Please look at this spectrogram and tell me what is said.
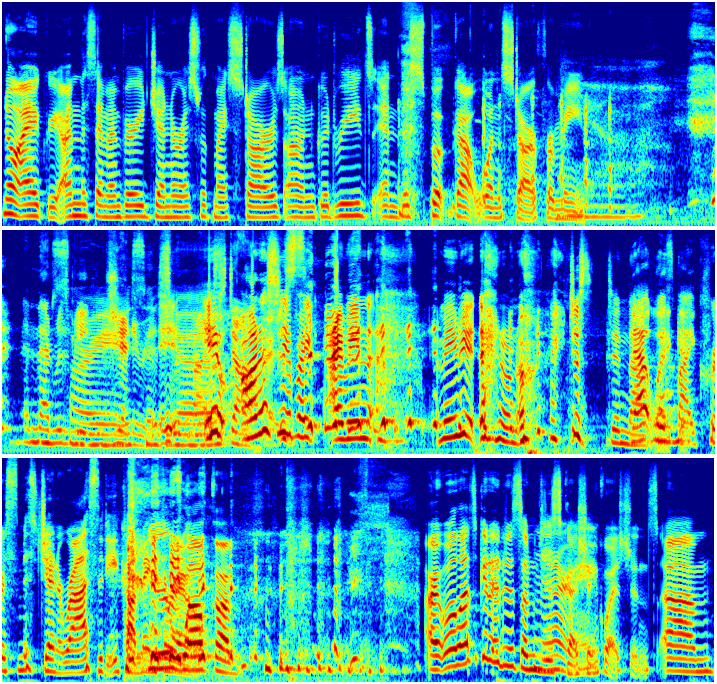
No, I agree. I'm the same. I'm very generous with my stars on Goodreads, and this book got one star from me. And that was sorry, being generous. Cynthia. with my It, honestly, if I, I mean, maybe it, I don't know. I just did not. that was like my it. Christmas generosity coming You're through. welcome. All right, well, let's get into some discussion right. questions. Um,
